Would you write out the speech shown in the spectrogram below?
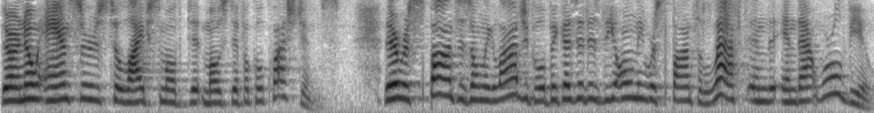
There are no answers to life's most difficult questions. Their response is only logical because it is the only response left in, the, in that worldview.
